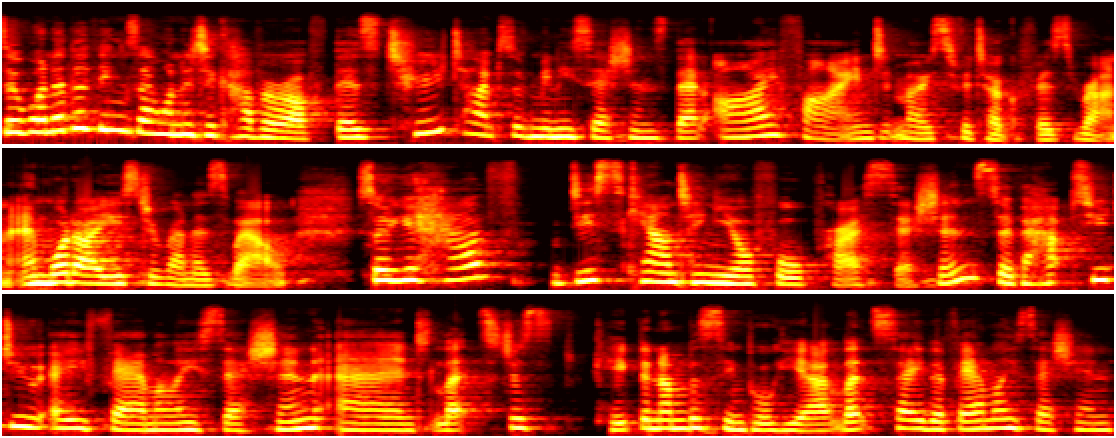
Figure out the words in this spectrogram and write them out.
So, one of the things I wanted to cover off, there's two types of mini sessions that I find most photographers run, and what I used to run as well. So, you have discounting your full price sessions. So, perhaps you do a family session, and let's just keep the numbers simple here. Let's say the family session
